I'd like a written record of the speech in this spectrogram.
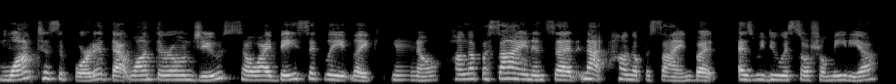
want to support it, that want their own juice. So I basically like, you know, hung up a sign and said, not hung up a sign, but as we do with social media,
